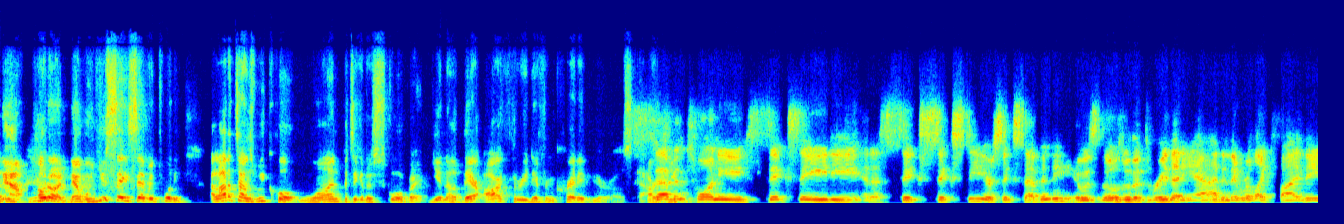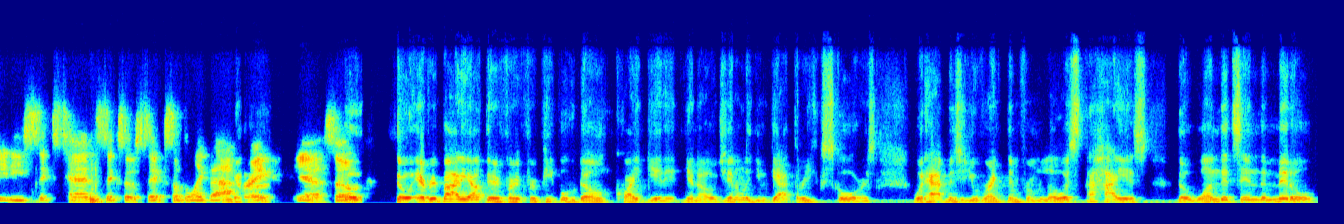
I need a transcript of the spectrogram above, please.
now hold on. Now when you say 720, a lot of times we quote one particular score, but you know there are three different credit bureaus. 720, 680, and a 660 or 670. It was those were the three that he had, and they were like 580, 610, 606, something like that that, right? Yeah. So, so, so everybody out there, for, for people who don't quite get it, you know, generally you've got three scores. What happens is you rank them from lowest to highest. The one that's in the middle,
